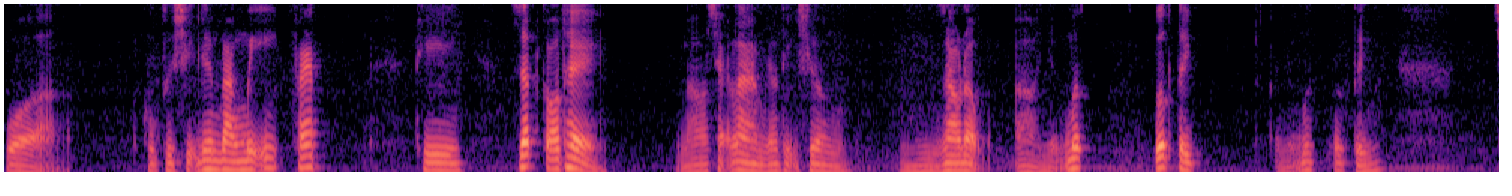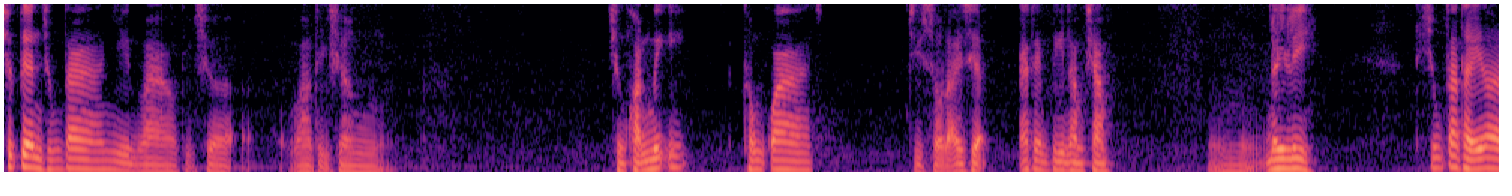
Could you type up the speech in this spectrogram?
của cục dự trữ liên bang Mỹ, Fed, thì rất có thể nó sẽ làm cho thị trường ừ, dao động ở những mức ước tính, ở những mức ước tính. Trước tiên chúng ta nhìn vào thị trường, vào thị trường chứng khoán Mỹ thông qua chỉ số đại diện S&P 500 daily. Thì chúng ta thấy là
